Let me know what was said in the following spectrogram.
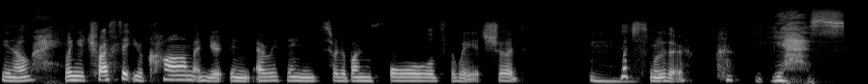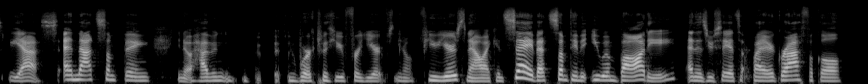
you know right. when you trust it you're calm and you're in everything sort of unfolds the way it should mm. much smoother yes yes and that's something you know having worked with you for years you know a few years now i can say that's something that you embody and as you say it's biographical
